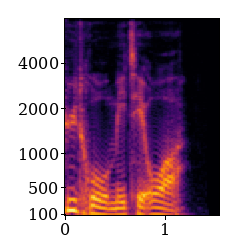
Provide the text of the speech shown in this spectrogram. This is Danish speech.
hydrometeorer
